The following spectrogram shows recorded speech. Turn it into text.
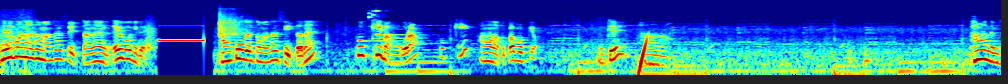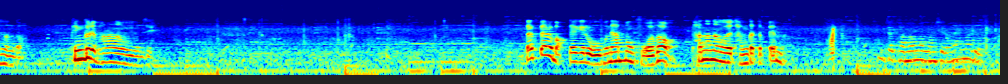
일본에서만 살 수 있다는, 일본이래. 방콕에서만 살 수 있다는 포키 망고랑 포키 바나나도 까볼게요. 이게 바나나. 바나나 냄새 난다. 빙그레 바나나 우유 냄새. 빼빼로 막대기를 오븐에 한 번 구워서 바나나 우유에 담갔다 뺀 맛. 진짜 바나나 맛이랑 할 말이 없다.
